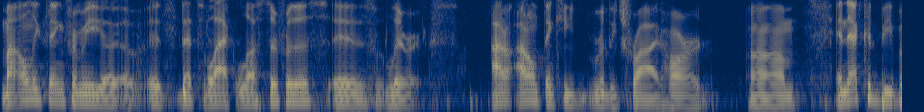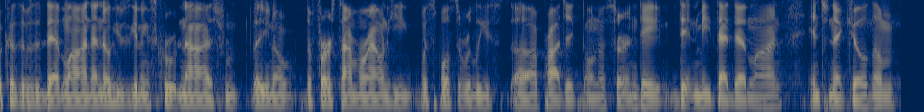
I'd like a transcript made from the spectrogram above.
my only thing for me uh, uh, it, that's lackluster for this is lyrics. I don't I don't think he really tried hard. Um, and that could be because it was a deadline. I know he was getting scrutinized from the, you know the first time around. He was supposed to release a project on a certain date, didn't meet that deadline. Internet killed him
